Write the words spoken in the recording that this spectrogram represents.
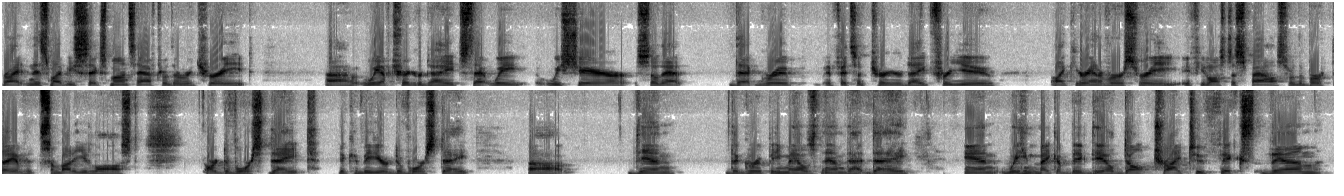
right? And this might be six months after the retreat. Uh, we have trigger dates that we we share so that that group, if it's a trigger date for you, like your anniversary, if you lost a spouse, or the birthday of somebody you lost, or divorce date, it could be your divorce date. Uh, then the group emails them that day, and we make a big deal. Don't try to fix them.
